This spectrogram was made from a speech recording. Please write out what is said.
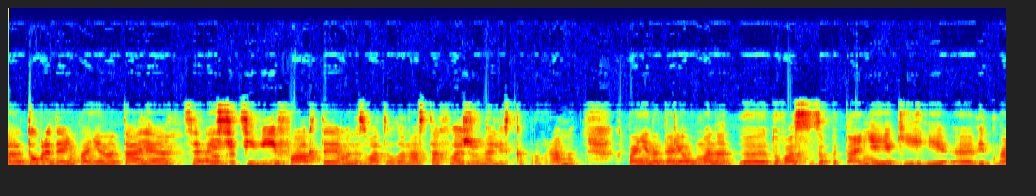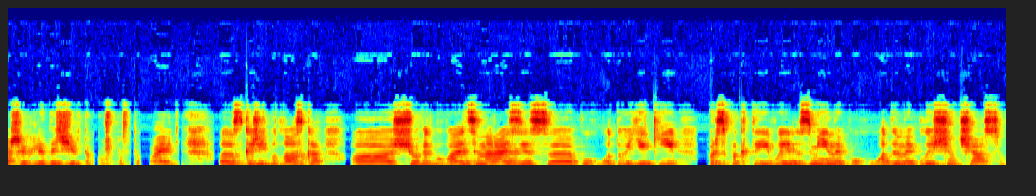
Е, Добрий день, пані Наталія. Це ICTV Факти. Мене звати Олена Астахова, журналістка програми. Пані Наталія, у мене е, до вас запитання, які і е, від наших глядачів також поступають. Скажіть, будь ласка, що відбувається наразі з погодою? Які перспективи зміни погоди найближчим часом?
